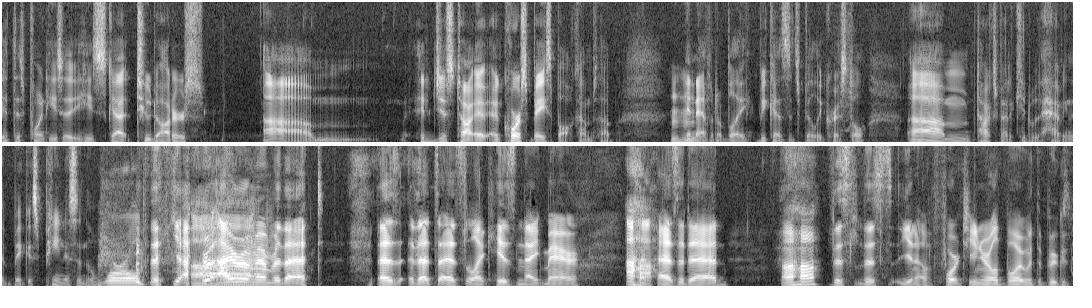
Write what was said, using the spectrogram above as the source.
at this point he's a, he's got two daughters. Um, it just talk. Of course, baseball comes up inevitably because it's Billy Crystal. Um, talks about a kid with having the biggest penis in the world. yeah. I I Uh, remember that. As that's as like his nightmare Uh huh. as a dad. Uh huh. This this you know 14 year old boy with the biggest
